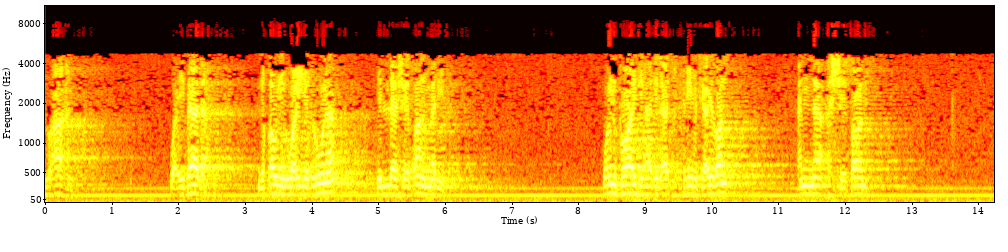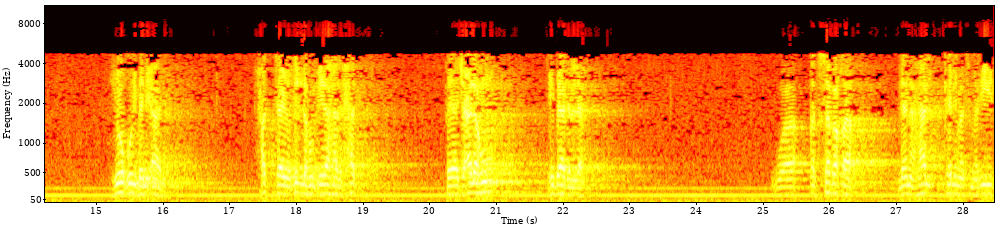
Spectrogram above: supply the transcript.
دعاء وعبادة لقوله وأن يدعون إلا شيطانا مريدا. ومن فوائد هذه الآية الكريمة أيضا أن الشيطان يغوي بني آدم حتى يضلهم إلى هذا الحد فيجعلهم عباد الله وقد سبق لنا هل كلمة مريد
